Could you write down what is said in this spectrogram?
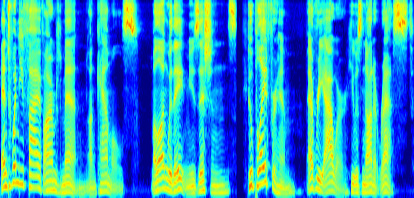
and 25 armed men on camels, along with eight musicians who played for him every hour he was not at rest,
